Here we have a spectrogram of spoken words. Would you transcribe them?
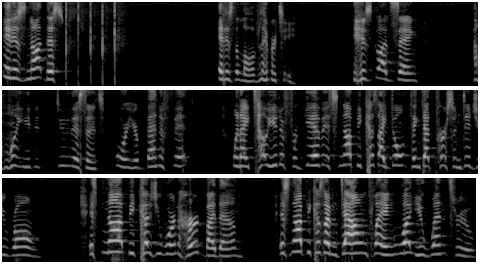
it is not this, it is the law of liberty is God saying, I want you to do this and it's for your benefit. When I tell you to forgive, it's not because I don't think that person did you wrong. It's not because you weren't hurt by them. It's not because I'm downplaying what you went through.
